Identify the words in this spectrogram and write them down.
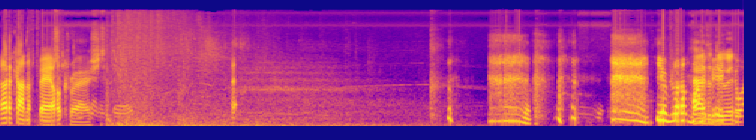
That kind of Just failed. crashed. You blew up my Had to do it. vehicle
